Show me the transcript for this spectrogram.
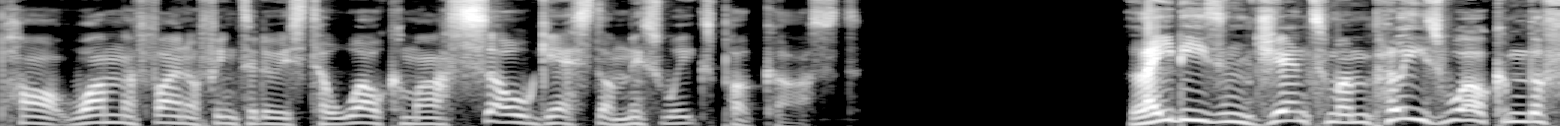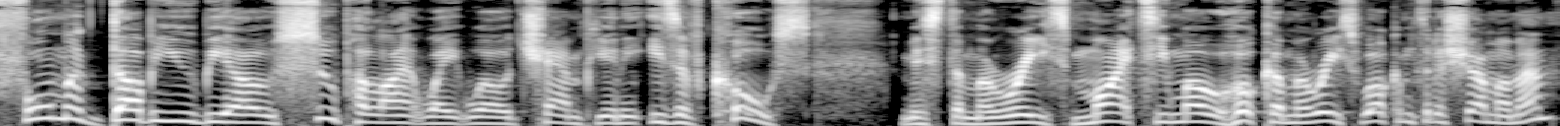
part one, the final thing to do is to welcome our sole guest on this week's podcast. Ladies and gentlemen, please welcome the former WBO super lightweight world champion. He is, of course, Mr. Maurice Mighty Mo Hooker. Maurice, welcome to the show, my man.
